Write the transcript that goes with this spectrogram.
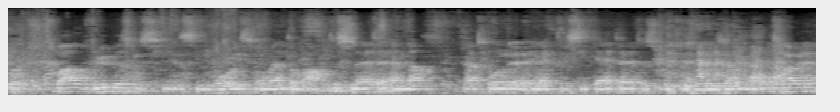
tot 12 uur, dat is misschien een symbolisch moment om af te sluiten. En dan gaat gewoon de elektriciteit uit, dus moet je sowieso mond houden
